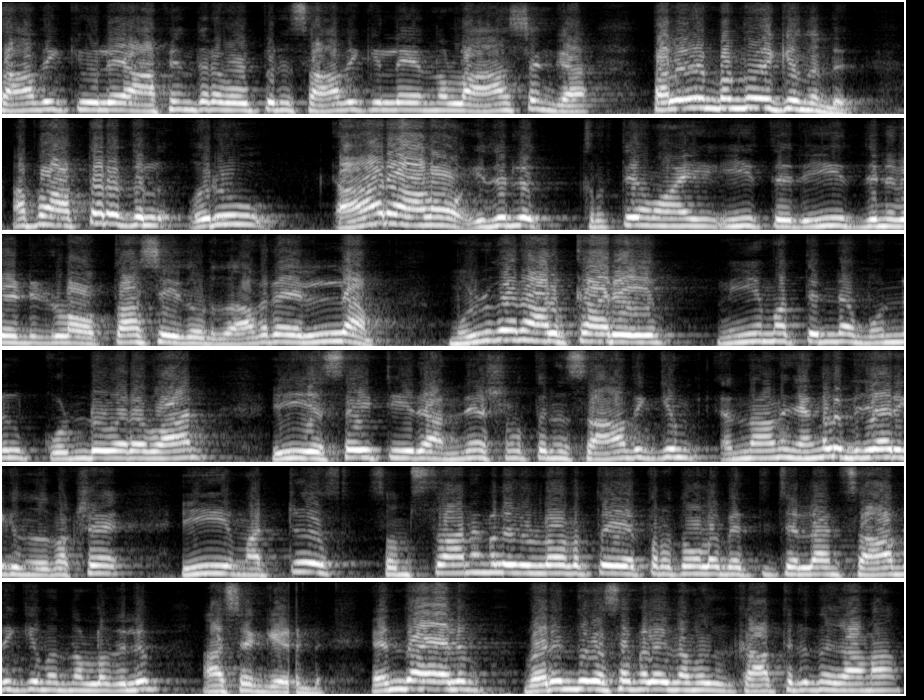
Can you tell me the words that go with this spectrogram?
സാധിക്കൂലേ ആഭ്യന്തര വകുപ്പിന് സാധിക്കില്ലേ എന്നുള്ള ആശങ്ക പലരും പങ്കുവയ്ക്കുന്നുണ്ട്. അപ്പോൾ അത്തരത്തിൽ ഒരു ആരാണോ ഇതിൽ കൃത്യമായി ഈ ഈ ഇതിന് വേണ്ടിയിട്ടുള്ള ഒത്താശ ചെയ്തു കൊടുത്തത് അവരെല്ലാം മുഴുവൻ ആൾക്കാരെയും നിയമത്തിന്റെ മുന്നിൽ കൊണ്ടുവരുവാൻ ഈ എസ് ഐ ടിയുടെ അന്വേഷണത്തിന് സാധിക്കും എന്നാണ് ഞങ്ങൾ വിചാരിക്കുന്നത്. പക്ഷേ ഈ മറ്റ് സംസ്ഥാനങ്ങളിലുള്ളിടത്ത് എത്രത്തോളം എത്തിച്ചെല്ലാൻ സാധിക്കുമെന്നുള്ളതിലും ആശങ്കയുണ്ട്. എന്തായാലും വരും ദിവസങ്ങളിൽ നമുക്ക് കാത്തിരുന്ന് കാണാം.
